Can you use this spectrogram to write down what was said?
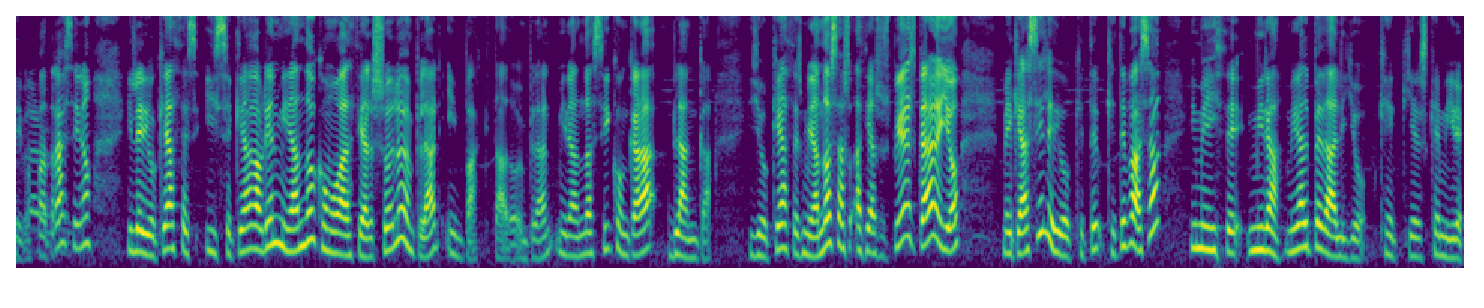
te ibas para atrás y no. Y le digo, ¿qué haces? Y se queda Gabriel mirando como hacia el suelo, en plan impactado, en plan mirando así con cara blanca. Y yo, ¿qué haces? Mirando hacia, hacia sus pies, claro. Y yo me quedé así y le digo, ¿qué te, ¿qué te pasa? Y me dice, mira, mira el pedal. Y yo, ¿qué quieres que mire?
